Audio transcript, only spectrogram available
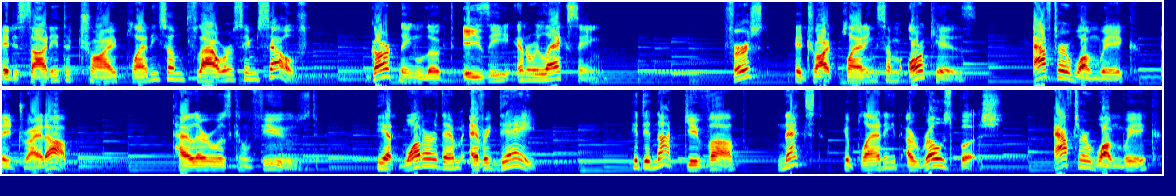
He decided to try planting some flowers himself. Gardening looked easy and relaxing. First, he tried planting some orchids. After one week, they dried up. Tyler was confused. He had watered them every day. He did not give up. Next, he planted a rose bush. After one week,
